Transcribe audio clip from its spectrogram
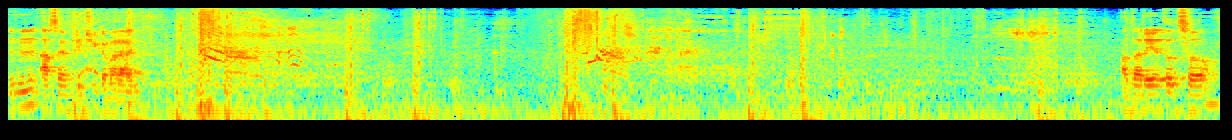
Mhm, a jsem v kamarádi. A tady je to co?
